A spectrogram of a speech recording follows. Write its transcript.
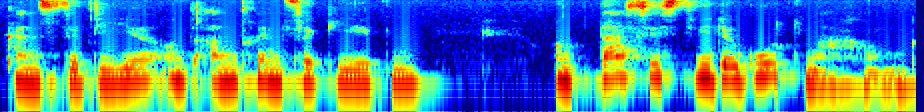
kannst du dir und anderen vergeben und das ist Wiedergutmachung.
